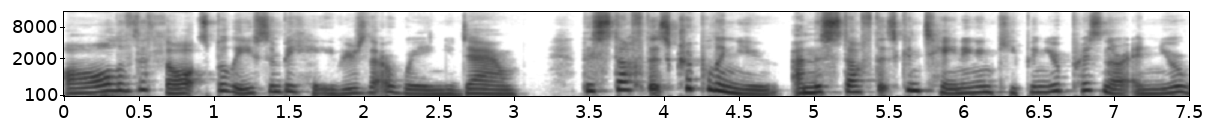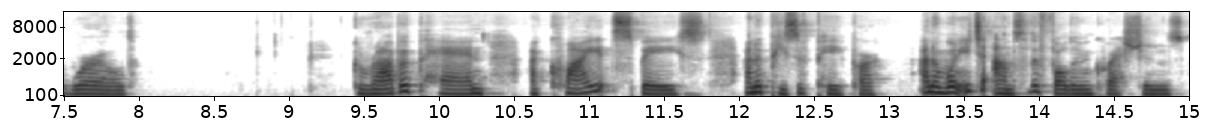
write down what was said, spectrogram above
all of the thoughts, beliefs, and behaviors that are weighing you down. The stuff that's crippling you and the stuff that's containing and keeping you prisoner in your world. Grab a pen, a quiet space, and a piece of paper, and I want you to answer the following questions.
